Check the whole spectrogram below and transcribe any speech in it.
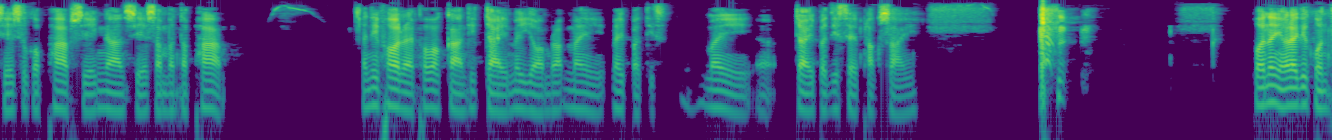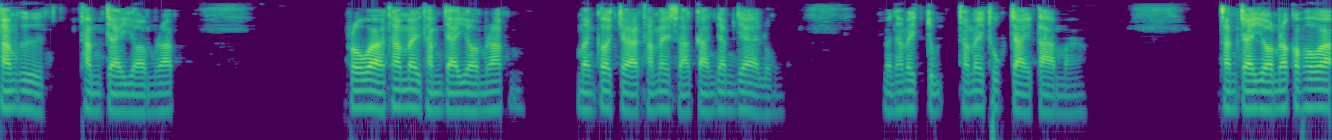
เสียสุขภาพ เสียงานเสียสัมพันธภาพ อันนี้เพราะอะไร เพราะว่าการที่ใจไม่ยอมรับไม่ไม่ปฏิไม่ใจปฏิเสธผักใสเพราะนั้นอย่างไรที่ควรทำคือทำใจยอมรับ เพราะว่าถ้าไม่ทำใจยอมรับ มันก็จะทำให้สาการย่ำแย่ลง มันทำให้จุทำให้ทุกข์ใจตามมาทำใจยอมรับก็เพราะว่า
